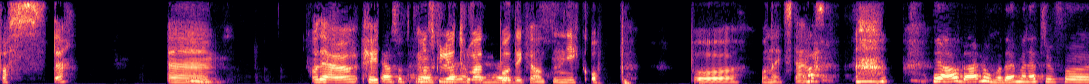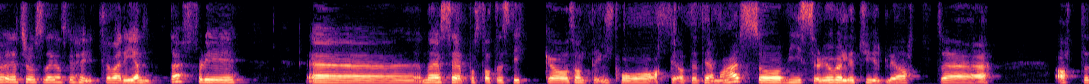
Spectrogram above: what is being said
faste. Eh, Og det er jo høyt. Ja, Man skulle jo tro at bodycounten gikk opp på one night stands. Ja, det er noe med det, men jeg tror, for, jeg tror også det er ganske høyt til å være jente. Fordi eh, når jeg ser på statistikk og sånne ting på akkurat det temaet her, så viser det jo veldig tydelig at, eh, at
